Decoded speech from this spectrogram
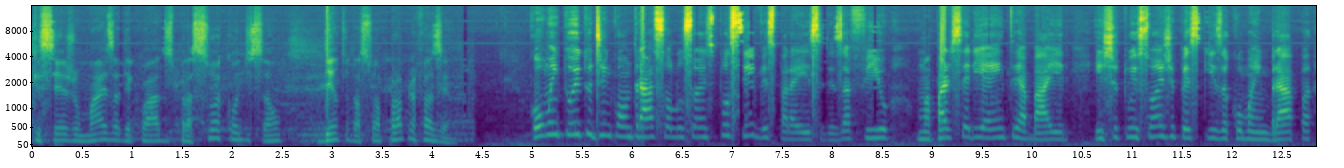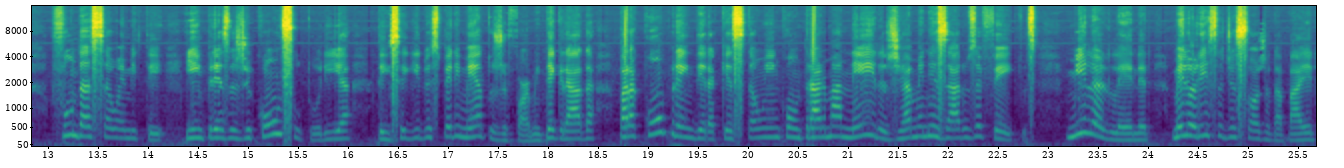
que sejam mais adequados para a sua condição dentro da sua própria fazenda. Com o intuito de encontrar soluções possíveis para esse desafio, uma parceria entre a Bayer, instituições de pesquisa como a Embrapa, Fundação MT e empresas de consultoria tem seguido experimentos de forma integrada para compreender a questão e encontrar maneiras de amenizar os efeitos. Miller Lenner, melhorista de soja da Bayer,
